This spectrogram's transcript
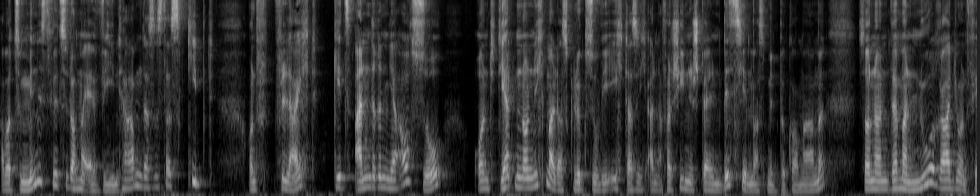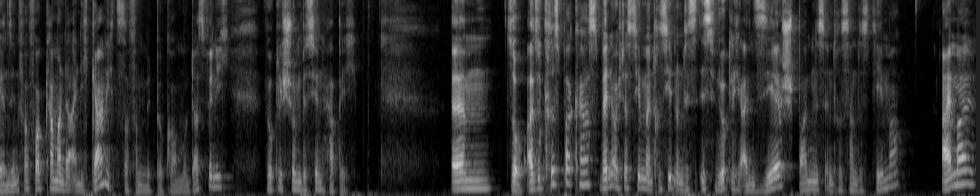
Aber zumindest willst du doch mal erwähnt haben, dass es das gibt. Und vielleicht geht es anderen ja auch so und die hatten noch nicht mal das Glück, so wie ich, dass ich an verschiedenen Stellen ein bisschen was mitbekommen habe, sondern wenn man nur Radio und Fernsehen verfolgt, kann man da eigentlich gar nichts davon mitbekommen. Und das finde ich wirklich schon ein bisschen happig. Ähm, so, also CRISPR-Cas, wenn euch das Thema interessiert, und es ist wirklich ein sehr spannendes, interessantes Thema. Einmal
